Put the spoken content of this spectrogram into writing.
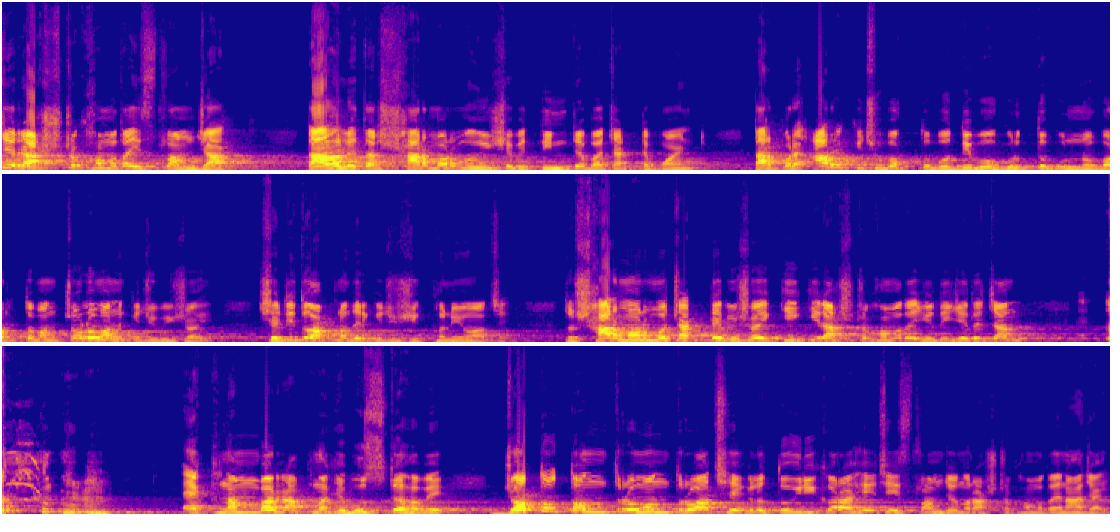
যে রাষ্ট্র ক্ষমতা ইসলাম যাক, তাহলে তার সারমর্ম হিসেবে তিনটে বা চারটে পয়েন্ট। তারপরে আরও কিছু বক্তব্য দিব, গুরুত্বপূর্ণ, বর্তমান চলমান কিছু বিষয়। সেটি তো আপনাদের কিছু শিক্ষণীয় আছে। তো সারমর্ম চারটে বিষয় কি কি রাষ্ট্র ক্ষমতায় যদি যেতে চান, এক নাম্বার আপনাকে বুঝতে হবে, যত তন্ত্র মন্ত্র আছে এগুলো তৈরি করা হয়েছে, ইসলাম যেন রাষ্ট্র ক্ষমতায় না যায়।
